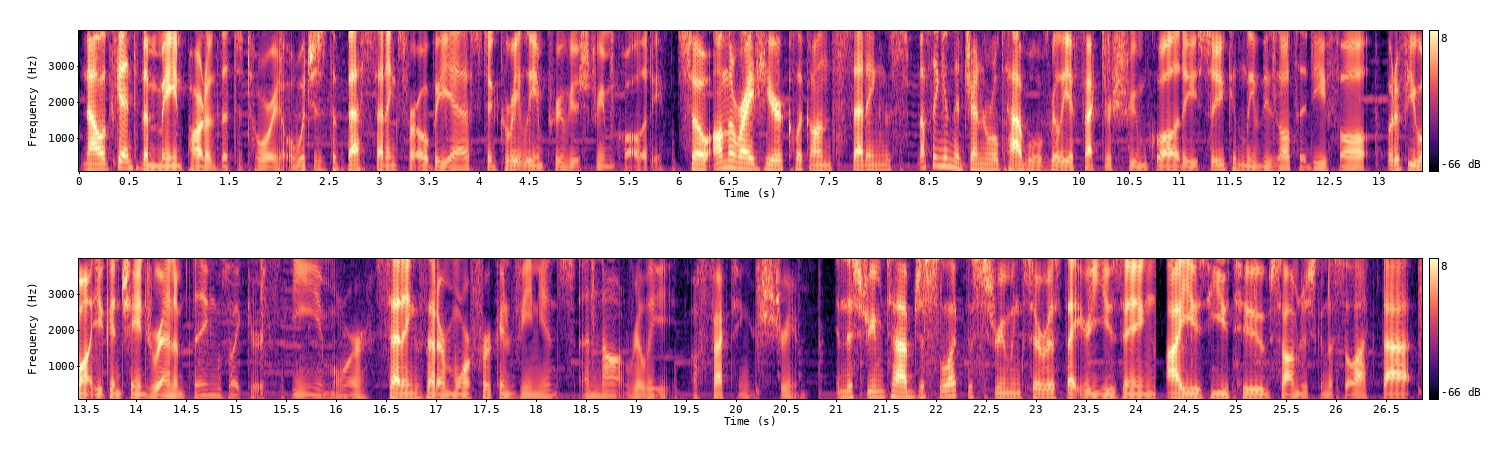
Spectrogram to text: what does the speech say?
Now let's get into the main part of the tutorial, which is the best settings for OBS to greatly improve your stream quality. So on the right here, click on settings. Nothing in the general tab will really affect your stream quality, so you can leave these all to default. But if you want, you can change random things like your theme or settings that are more for convenience and not really affecting your stream. In the stream tab, just select the streaming service that you're using. I use YouTube, so I'm just going to select that.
